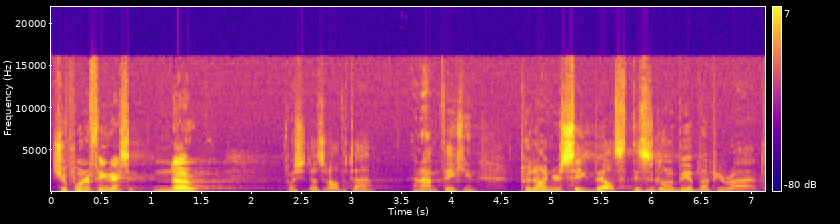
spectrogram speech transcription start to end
She'll point her finger. I said, no. Well, she does it all the time. And I'm thinking, put on your seatbelts. This is going to be a bumpy ride.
